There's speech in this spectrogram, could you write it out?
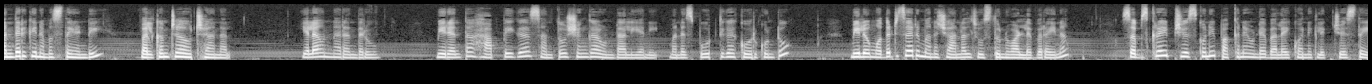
అందరికీ నమస్తే అండి. Welcome to our channel. ఎలా ఉన్నారందరూ? మీరంతా మీరెంతా హ్యాపీగా సంతోషంగా ఉండాలి అని మనస్ఫూర్తిగా కోరుకుంటూ మీలో మొదటిసారి మన ఛానల్ చూస్తున్న వాళ్ళు ఎవరైనా సబ్స్క్రైబ్ చేసుకుని పక్కనే ఉండే బెలైకాన్ని క్లిక్ చేస్తే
